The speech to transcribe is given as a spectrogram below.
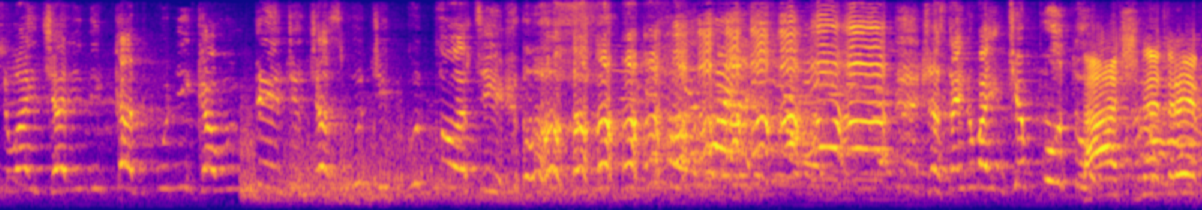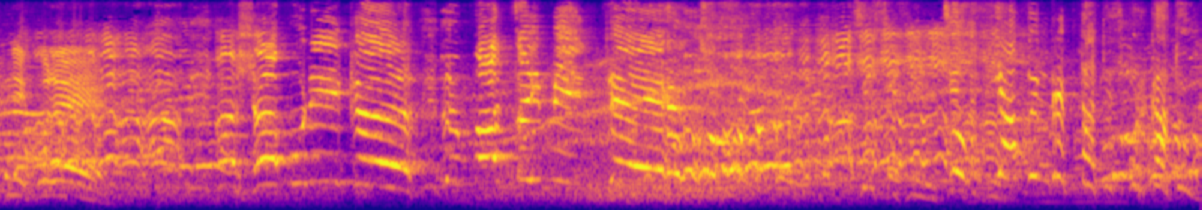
Și mai ce-a ridicat bunica un deget și a sfârșit cu toții. și asta e numai începutul. Taci, netrepnicule! Așa, bunică! Învață-i minte! Ce să fie? Ce să fie având dreptate, spurcatul?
